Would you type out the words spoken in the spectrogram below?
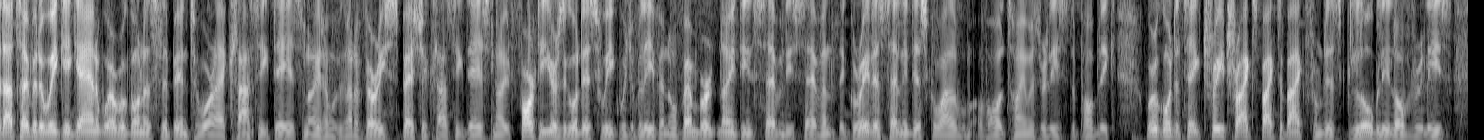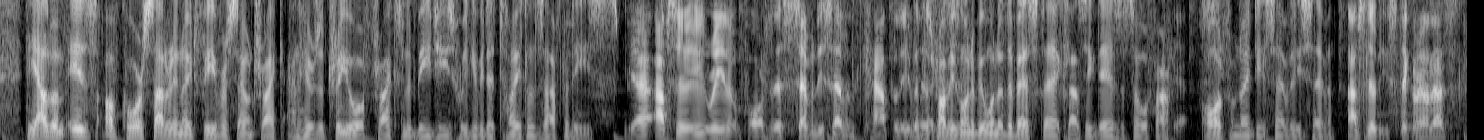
Yeah, that time of the week again where we're going to slip into our uh, classic days tonight, and we've got a very special classic days tonight. 40 years ago this week, would you believe, in November 1977, the greatest selling disco album of all time was released to the public. We're going to take three tracks back to back from this globally loved release. The album is, of course, Saturday Night Fever soundtrack, and here's a trio of tracks from the Bee Gees. We'll give you the titles after these. Yeah, absolutely. Really looking forward to this. 77, can't believe it. It's like probably it's- going to be one of the best uh, classic days so far. yeah. All from 1977. Absolutely. Stick around, lads.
